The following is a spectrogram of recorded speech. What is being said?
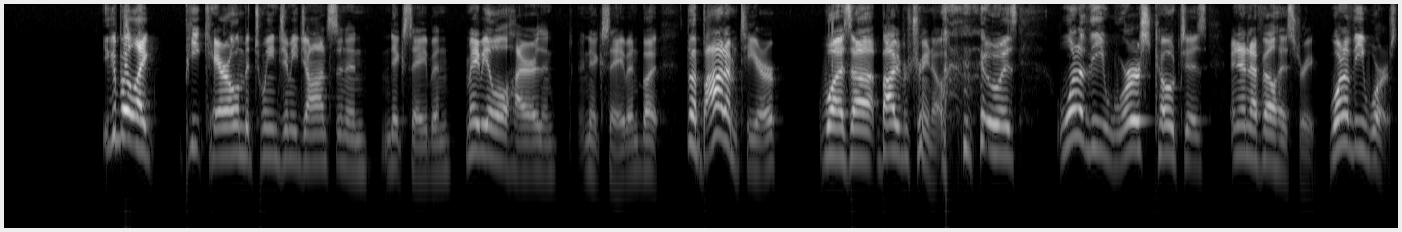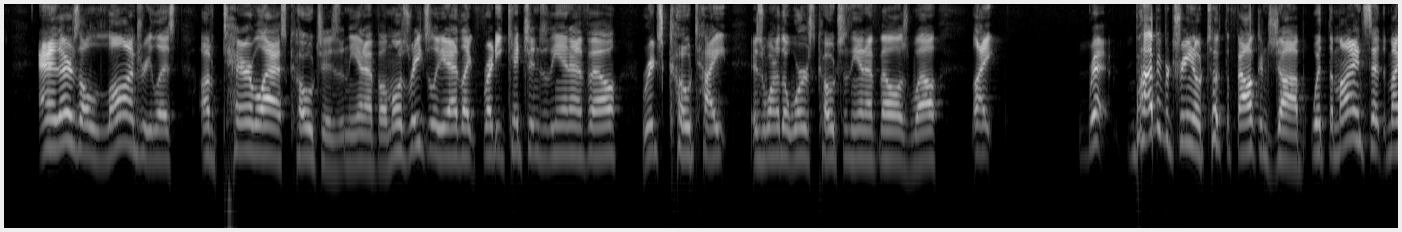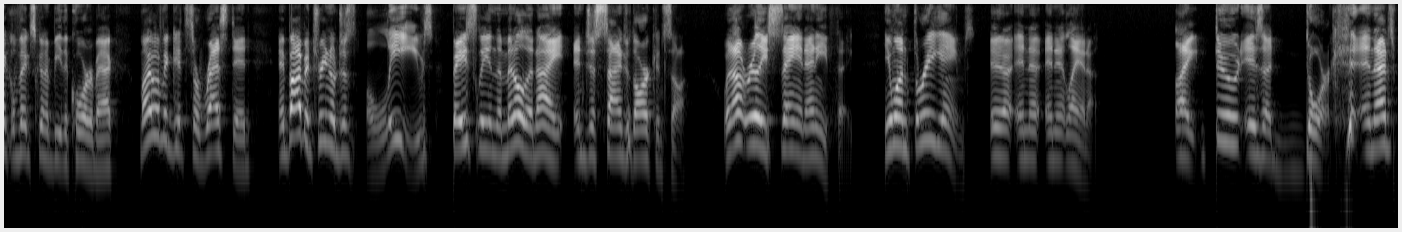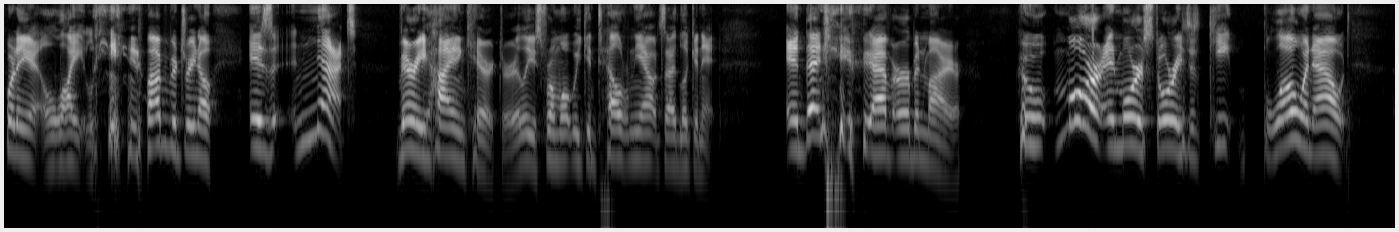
You could put like Pete Carroll in between Jimmy Johnson and Nick Saban, maybe a little higher than Nick Saban, but the bottom tier was uh, Bobby Petrino, who was one of the worst coaches in NFL history. One of the worst. And there's a laundry list of terrible ass coaches in the NFL. Most recently, you had like Freddie Kitchens in the NFL. Rich Kotite is one of the worst coaches in the NFL as well. Like, Bobby Petrino took the Falcons job with the mindset that Michael Vick's going to be the quarterback. Michael Vick gets arrested, and Bobby Petrino just leaves basically in the middle of the night and just signs with Arkansas without really saying anything. He won three games in, in, in Atlanta. Like, dude is a dork, and that's putting it lightly. Bobby Petrino is not very high in character, at least from what we can tell from the outside looking in. And then you have Urban Meyer, who more and more stories just keep blowing out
